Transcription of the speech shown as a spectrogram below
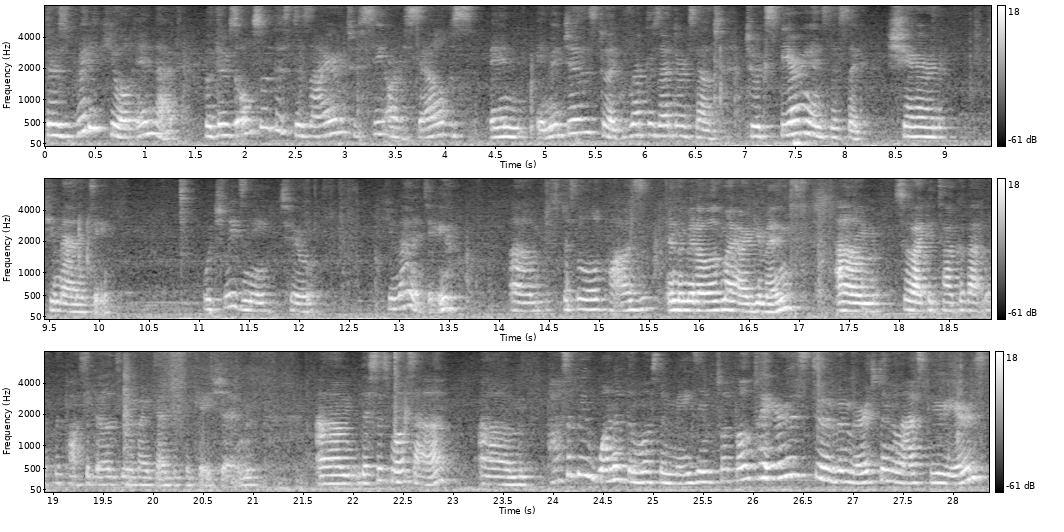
There's ridicule in that, but there's also this desire to see ourselves in images, to like represent ourselves, to experience this like shared humanity. Which leads me to humanity. Um, just, just a little pause in the middle of my argument um, so I could talk about like, the possibility of identification. Um, this is Mo Salah, um, possibly one of the most amazing football players to have emerged in the last few years.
